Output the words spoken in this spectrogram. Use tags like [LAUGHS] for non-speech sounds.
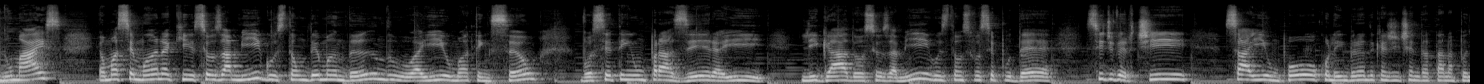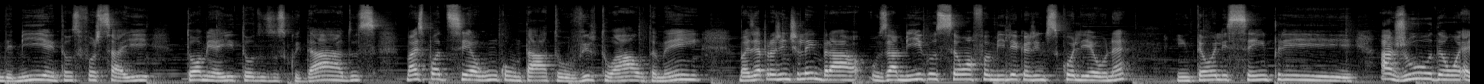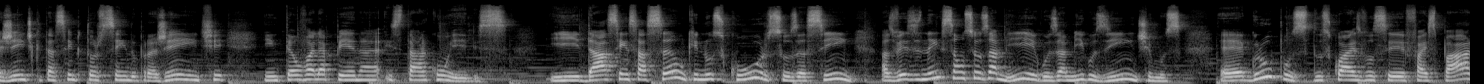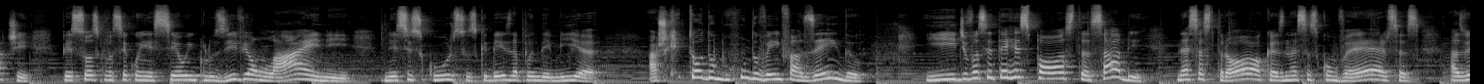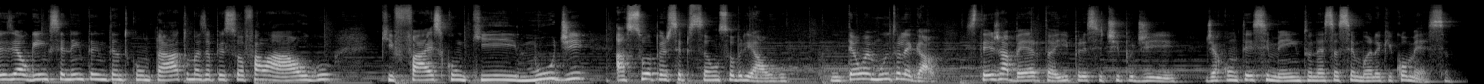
No mais, é uma semana que seus amigos estão demandando aí uma atenção. Você tem um prazer aí ligado aos seus amigos, então se você puder se divertir, sair um pouco, lembrando que a gente ainda está na pandemia, então se for sair, tome aí todos os cuidados, mas pode ser algum contato virtual também, mas é para a gente lembrar, os amigos são a família que a gente escolheu, né? Então eles sempre ajudam, é gente que está sempre torcendo para gente, então vale a pena estar com eles. E dá a sensação que nos cursos, assim, às vezes nem são seus amigos, amigos íntimos, é, grupos dos quais você faz parte, pessoas que você conheceu, inclusive online, nesses cursos que desde a pandemia acho que todo mundo vem fazendo e de você ter respostas, sabe? Nessas trocas, nessas conversas. Às vezes é alguém que você nem tem tanto contato, mas a pessoa fala algo que faz com que mude a sua percepção sobre algo. Então é muito legal. Esteja aberto aí para esse tipo de, de acontecimento nessa semana que começa.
